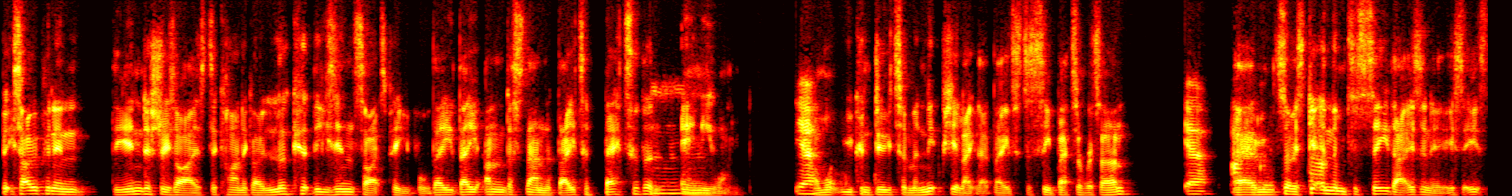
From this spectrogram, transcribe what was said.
but it's opening the industry's eyes to kind of go look at these insights people. They they understand the data better than Mm. anyone, Yeah. and what you can do to manipulate that data to see better return. Yeah. Um, so it's getting them to see that, isn't it? It's it's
